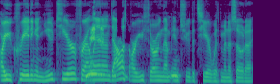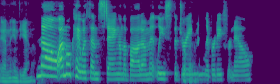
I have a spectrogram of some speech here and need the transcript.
are you creating a new tier for Atlanta and Dallas, or are you throwing them into the tier with Minnesota and Indiana? No, I'm okay with them staying on the bottom, at least the Dream okay. and Liberty for now.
